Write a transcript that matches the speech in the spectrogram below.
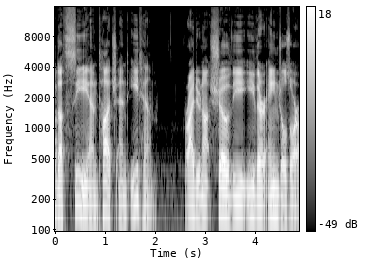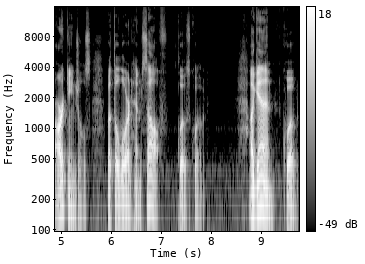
dost see and touch and eat him. For I do not show thee either angels or archangels, but the Lord himself. Again, quote,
